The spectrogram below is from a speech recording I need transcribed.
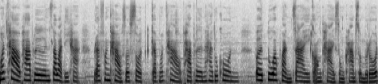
มดข่าวพาเพลิน สวัสดีค่ะ รับฟังข่าวสดๆ กับมดข่าวพาเพลินนะคะทุกคน เปิดตัวขวัญใจกองถ่ายสงครามสมรส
